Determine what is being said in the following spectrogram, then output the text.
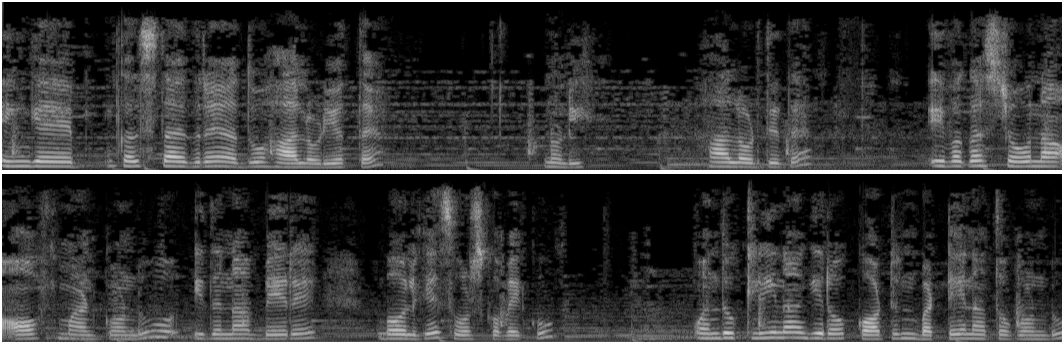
ಹಿಂಗೆ ಕಲಿಸ್ತಾ ಇದ್ರೆ ಅದು ಹಾಲು ಒಡೆಯುತ್ತೆ ನೋಡಿ, ಹಾಲು ಒಡೆದಿದೆ ಇವಾಗ ಸ್ಟವ್ನ ಆಫ್ ಮಾಡಿಕೊಂಡು ಇದನ್ನು ಬೇರೆ ಬೌಲ್ಗೆ ಸೋರಿಸ್ಕೋಬೇಕು. ಒಂದು ಕ್ಲೀನಾಗಿರೋ ಕಾಟನ್ ಬಟ್ಟೆನ ತಗೊಂಡು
